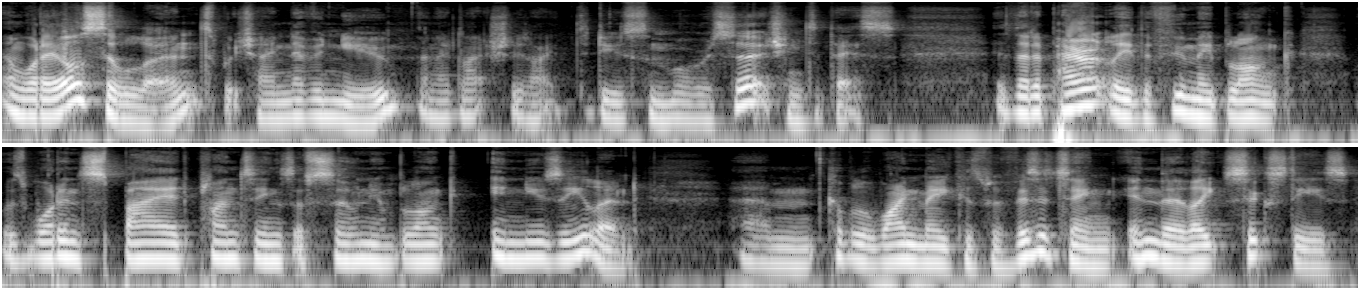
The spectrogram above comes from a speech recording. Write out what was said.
And what I also learnt, which I never knew, and I'd actually like to do some more research into this, is that apparently the Fumé Blanc was what inspired plantings of Sauvignon Blanc in New Zealand. Um, a couple of winemakers were visiting in the late 60s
